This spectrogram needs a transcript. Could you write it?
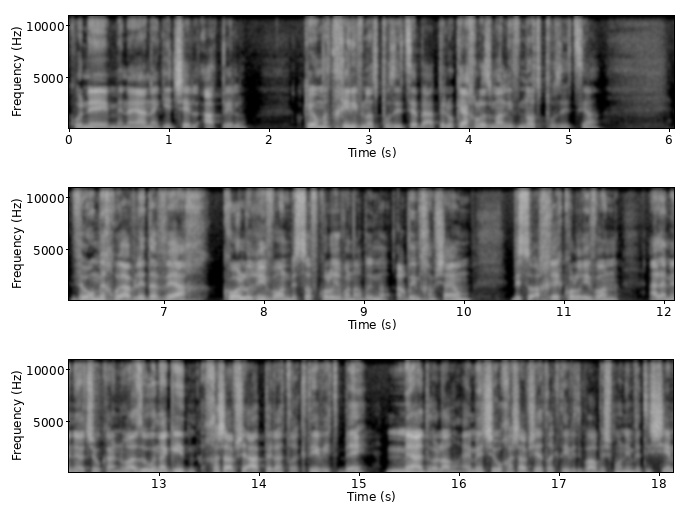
קונה מניה נגיד של אפל, אוקיי, הוא מתחיל לבנות פוזיציה באפל, לוקח לו זמן לבנות פוזיציה, והוא מחויב לדווח כל רבעון, בסוף כל רבעון, 40, 45 יום בסוף, אחרי כל רבעון, על המניות שהוא קנו, אז הוא נגיד חשב שאפל אטרקטיבית ב-100 דולר, האמת שהוא חשב שהיא אטרקטיבית כבר ב-80 ו-90,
